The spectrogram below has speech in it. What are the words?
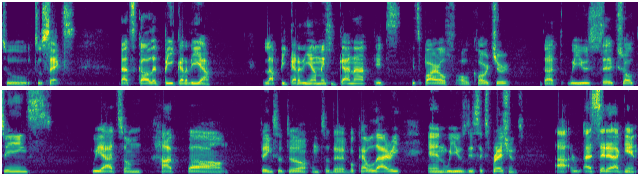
to to sex. That's called picardía. La picardía mexicana. It's it's part of our culture that we use sexual things. We add some hot um, things into into the vocabulary, and we use these expressions. Uh, I said it again.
